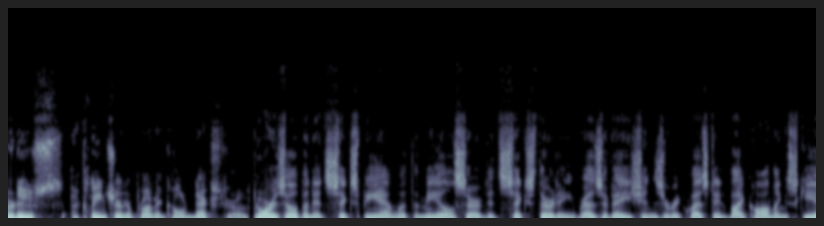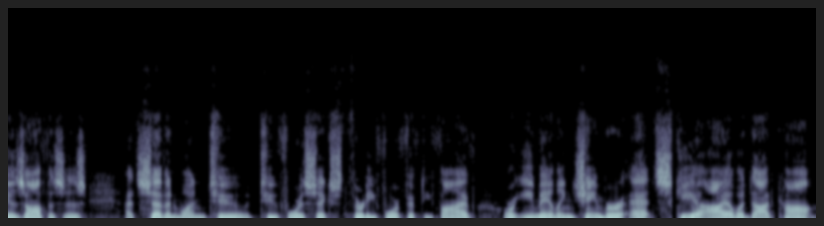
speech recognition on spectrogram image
produce a clean sugar product called dextrose. Doors open at 6 p.m. with the meal served at 6:30. Reservations are requested by calling Skia's offices at 712-246-3455 or emailing chamber at skiaiowa.com.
